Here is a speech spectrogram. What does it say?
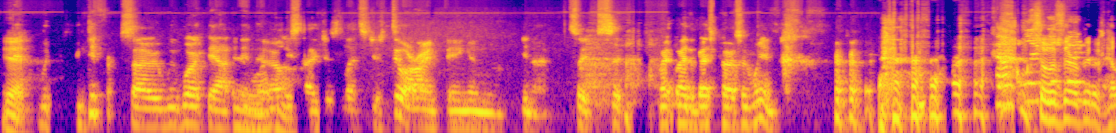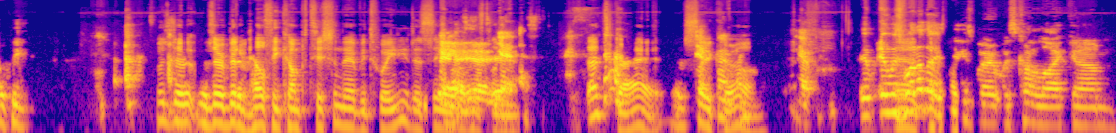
Yeah. it would be different. So we worked out Yeah, in the early stages, let's just do our own thing and, you know, so, so may, may the best person win. Can't believe so was there a bit of healthy? Was there was there a bit of healthy competition there between you to see? Yeah, yeah, yeah. Yes. That's great. That's so Definitely. cool. It, it was Yeah, one of those things where it was kind of like, um,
